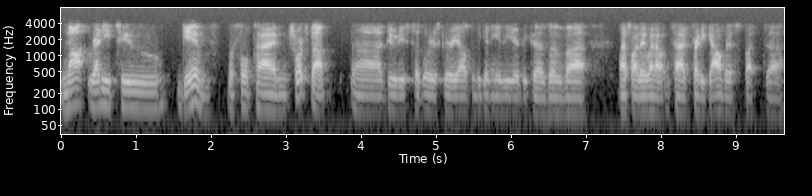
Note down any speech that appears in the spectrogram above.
not ready to give the full-time shortstop uh, duties to Lourdes Gurriel at the beginning of the year because of uh, that's why they went out and signed Freddie Galvis. But uh,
